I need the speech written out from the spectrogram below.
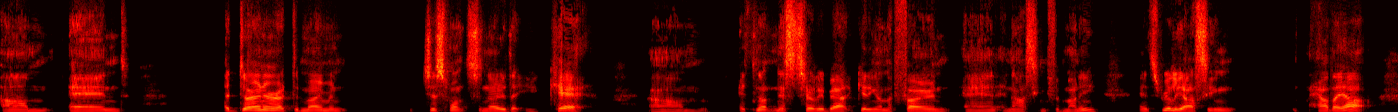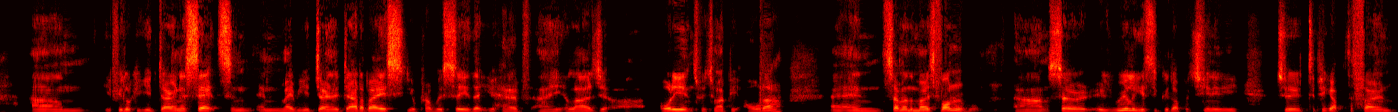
Um, and a donor at the moment just wants to know that you care. Um, it's not necessarily about getting on the phone and, and asking for money. It's really asking how they are. Um, if you look at your donor sets and, and maybe your donor database, you'll probably see that you have a, a larger uh, audience, which might be older and some of the most vulnerable. Um, so it really is a good opportunity to, to pick up the phone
